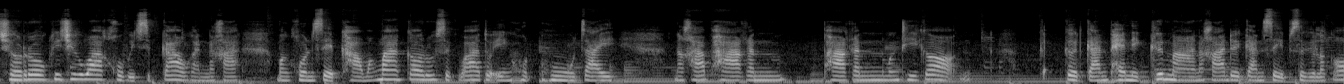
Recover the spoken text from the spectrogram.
เชื้อโรคที่ชื่อว่าโควิด -19 กันนะคะ บางคนเสพข่าวมากๆ ก็รู้สึกว่าตัวเองหดหูใจนะคะ พากันพากันบางทีก็เกิดการแพนิคขึ้นมานะคะ โดยการเสพสื่อแล้วก็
